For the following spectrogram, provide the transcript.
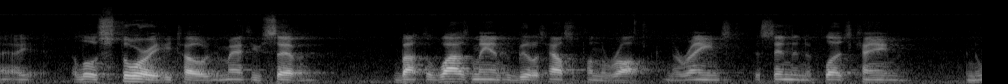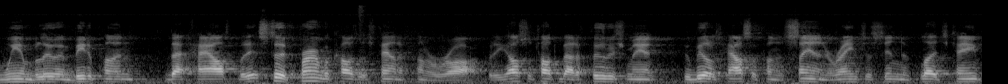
a, a little story he told in Matthew 7 about the wise man who built his house upon the rock. And the rains descended and the floods came and the wind blew and beat upon that house, but it stood firm because it was founded upon a rock. But he also talked about a foolish man who built his house upon the sand, and the rains descended, the floods came,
